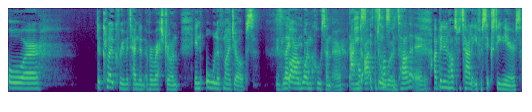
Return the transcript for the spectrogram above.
or the cloakroom attendant of a restaurant in all of my jobs. It's like- bar one call center and it's hospitality. I've been in hospitality for 16 years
